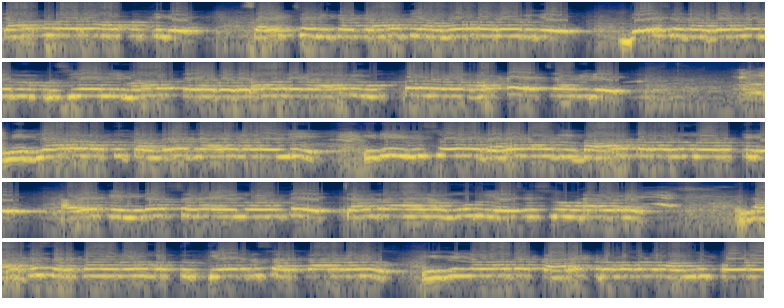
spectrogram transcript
ದಾಪುಗಾಲು ಹಾಕುತ್ತಿದೆ. ಶೈಕ್ಷಣಿಕ ಕ್ರಾಂತಿ ಅಮೋಘವಾಗಿದೆ. ದೇಶದ ಬೆನ್ನೆಲುಬು ಕೃಷಿಯಲ್ಲಿ ಮಹತ್ತರ ಬದಲಾವಣೆಗಳಾಗಿ ಉತ್ಪನ್ನಗಳ ಮಟ್ಟ ಹೆಚ್ಚಾಗಿದೆ. ವಿಜ್ಞಾನ ಮತ್ತು ತಂತ್ರಜ್ಞಾನಗಳಲ್ಲಿ ಇಡೀ ವಿಶ್ವದ ದರವಾಗಿ ಭಾರತವನ್ನು ನೋಡುತ್ತಿದೆ. ಅದಕ್ಕೆ ನಿದರ್ಶನ ಎನ್ನುವಂತೆ ಚಂದ್ರಯಾನ ಮೂರು ಯಶಸ್ವಿ ಉಡಾವಣೆ. ರಾಜ್ಯ ಸರ್ಕಾರಗಳು ಮತ್ತು ಕೇಂದ್ರ ಸರ್ಕಾರಗಳು ವಿಭಿನ್ನವಾದ ಕಾರ್ಯಕ್ರಮಗಳು ಹಮ್ಮಿಕೊಳ್ಳುವ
